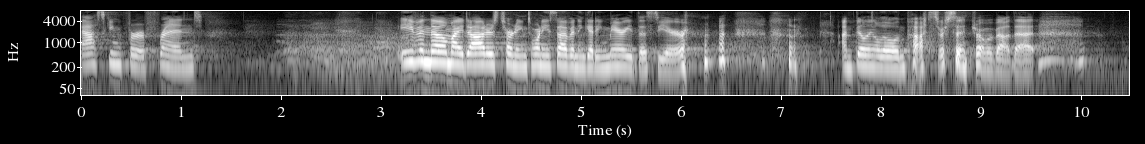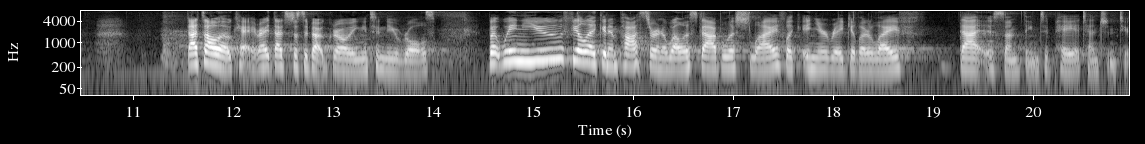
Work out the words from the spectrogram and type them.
asking for a friend? Even though my daughter's turning 27 and getting married this year, I'm feeling a little imposter syndrome about that. That's all okay, right? That's just about growing into new roles. But when you feel like an imposter in a well established life, like in your regular life, that is something to pay attention to.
